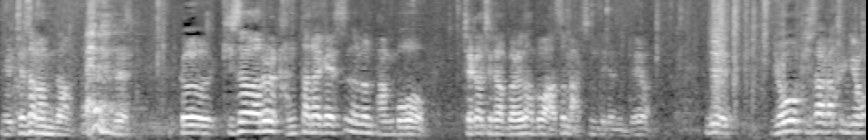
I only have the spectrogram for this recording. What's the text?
네, 죄송합니다. 네. 그 기사를 간단하게 쓰는 방법 제가 지난번에도 한번 와서 말씀드렸는데요. 이제 요 기사 같은 경우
